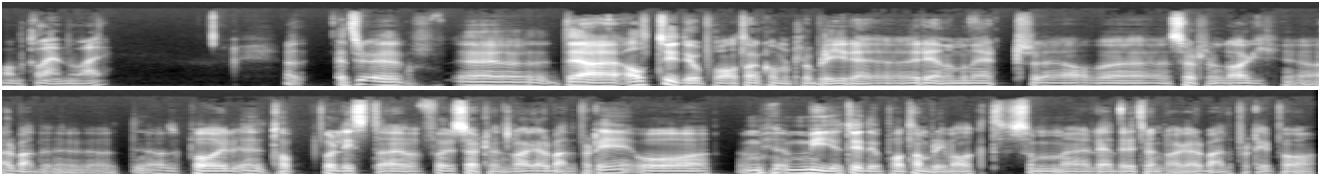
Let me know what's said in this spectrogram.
man kan ende der? Tror, eh, er, alt tyder jo på at han kommer til å bli renominert av Sør-Trøndelag på topp på lista for Sør-Trøndelag Arbeiderparti. Og mye tyder jo på at han blir valgt som leder i Trøndelag Arbeiderparti på,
